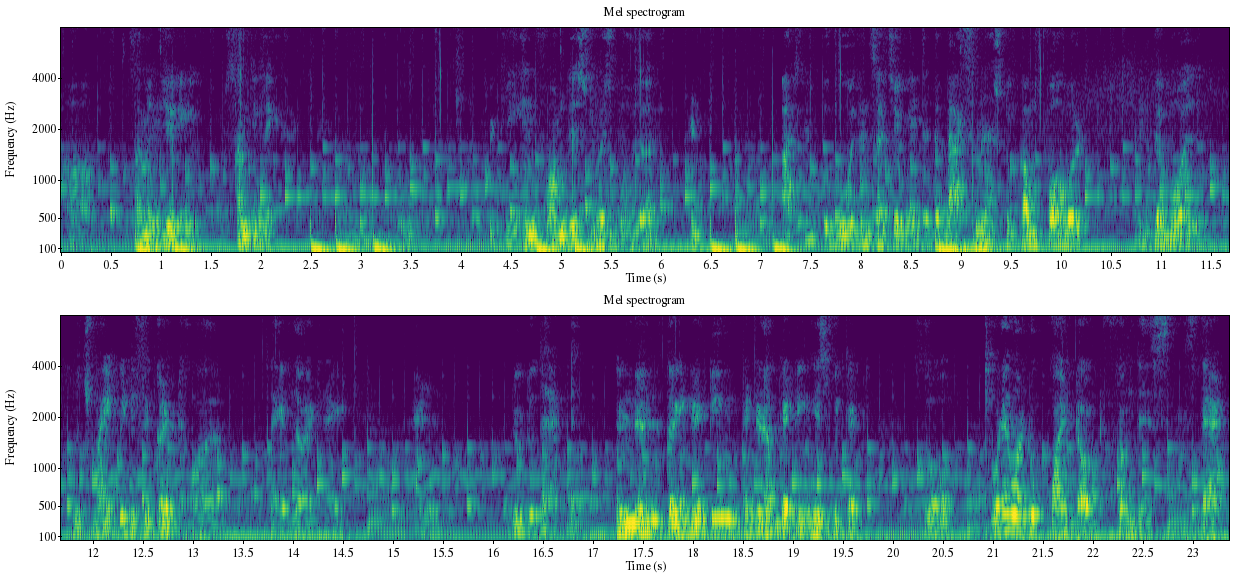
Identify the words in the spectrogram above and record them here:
uh, some injury, something like that. He quickly informed this to his bowler and asked him to bowl in such a way that the batsman has to come forward with the ball, which might be difficult for Clive Lloyd, right? And due to that, Indian the Indian team ended up getting his wicket. So what I want to point out from this is that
